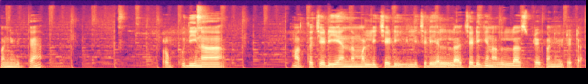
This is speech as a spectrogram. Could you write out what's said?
பண்ணி விட்டேன். அப்புறம் புதினா மற்ற செடி அந்த மல்லி செடி இல்லி செடி எல்லா செடிக்கும் நல்லா ஸ்ப்ரே பண்ணி விட்டுட்டேன்.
